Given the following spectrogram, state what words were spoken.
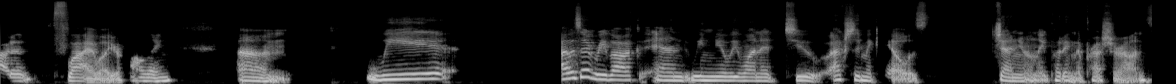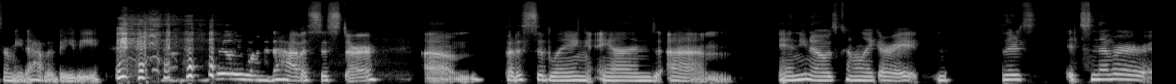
how to fly while you're falling. Um, we I was at Reebok and we knew we wanted to actually Mikhail was genuinely putting the pressure on for me to have a baby. really wanted to have a sister, um, but a sibling and um and you know, it's kind of like, all right, there's it's never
